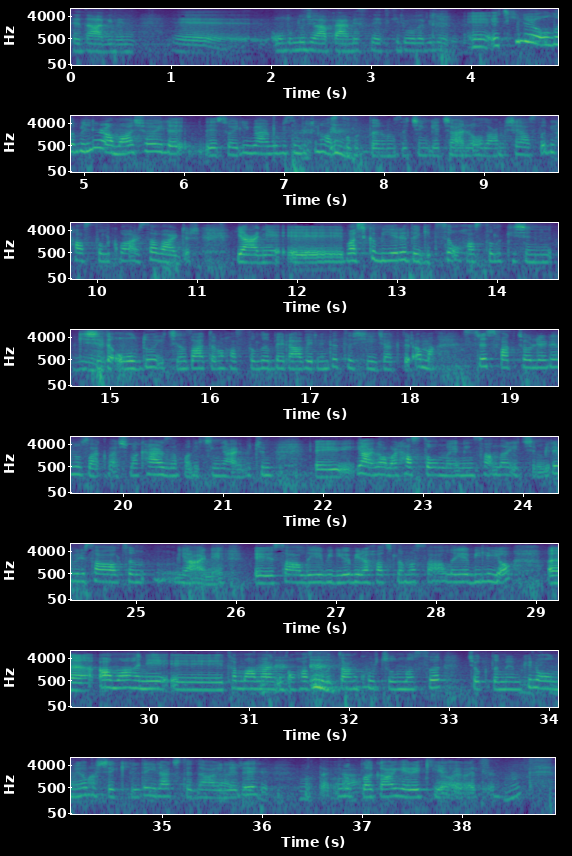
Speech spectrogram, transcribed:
tedavinin e, olumlu cevap vermesine etkili olabilir mi? E, etkiliyor olabilir ama şöyle de söyleyeyim yani bu bizim bütün hastalıklarımız için geçerli olan bir şey. Aslında bir hastalık varsa vardır. Yani e, başka bir yere de gitse o hastalık kişinin kişide olduğu için zaten o hastalığı beraberinde taşıyacaktır. Ama stres faktörlerinden uzaklaşmak her zaman için yani bütün e, yani normal hasta olmayan insanlar için bile bir sağaltım yani e, sağlayabiliyor, bir rahatlama sağlayabiliyor. E, ama hani e, tamamen o hastalıktan kurtulması çok da mümkün olmuyor. Bu şekilde ilaç tedavileri mutlaka. mutlaka gerekiyor. Evet. Hı.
